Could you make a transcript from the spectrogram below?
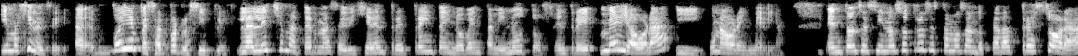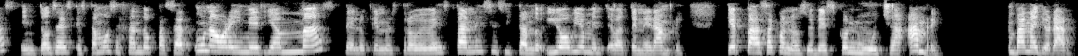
imagínense, eh, voy a empezar por lo simple. La leche materna se digiere entre 30 y 90 minutos, entre media hora y una hora y media. Entonces, si nosotros estamos dando cada tres horas, entonces estamos dejando pasar una hora y media más de lo que nuestro bebé está necesitando y obviamente va a tener hambre. ¿Qué pasa con los bebés con mucha hambre? Van a llorar,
